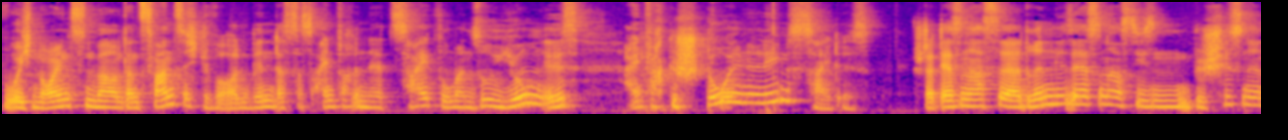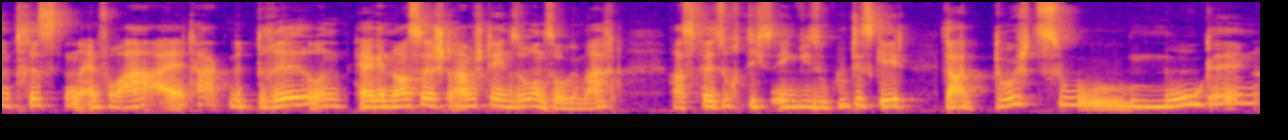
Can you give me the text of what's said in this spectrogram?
wo ich 19 war und dann 20 geworden bin, dass das einfach in der Zeit, wo man so jung ist, einfach gestohlene Lebenszeit ist. Stattdessen hast du da drin gesessen, hast diesen beschissenen, tristen NVA-Alltag mit Drill und Herr Genosse, stramm stehen, so und so gemacht. Hast versucht, dich irgendwie so gut es geht, da durchzumogeln,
